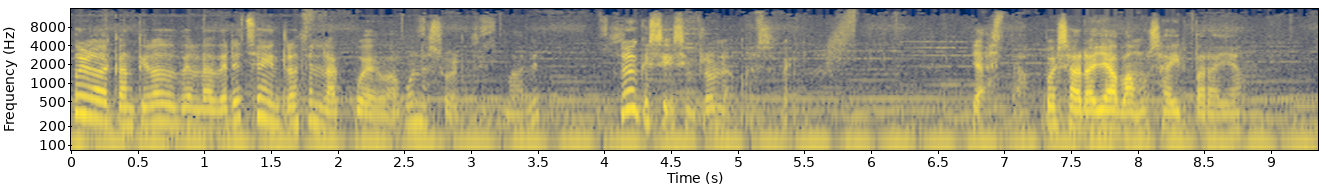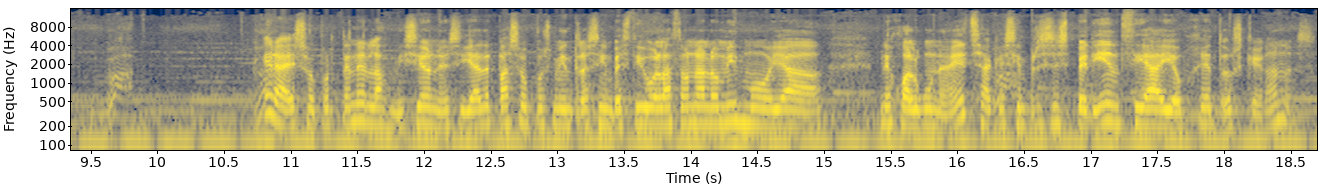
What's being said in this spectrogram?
Por el acantilado de la derecha y entrad en la cueva. Buena suerte, ¿vale? Creo que sí, sin problemas. Venga. Ya está. Pues ahora ya vamos a ir para allá. Era eso, por tener las misiones. Y ya de paso, pues mientras investigo la zona lo mismo ya dejo alguna hecha, que siempre es experiencia y objetos que ganas.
